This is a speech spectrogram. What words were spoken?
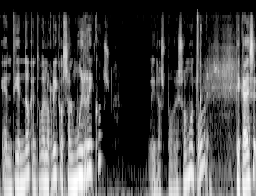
entiendo que todos los ricos son muy ricos y los pobres son muy pobres. Que cada vez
